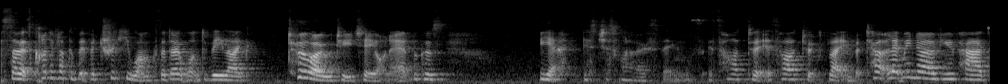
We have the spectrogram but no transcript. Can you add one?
so it's kind of like a bit of a tricky one because I don't want to be like too OTT on it because yeah, it's just one of those things. It's hard to, it's hard to explain, but tell, let me know if you've had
